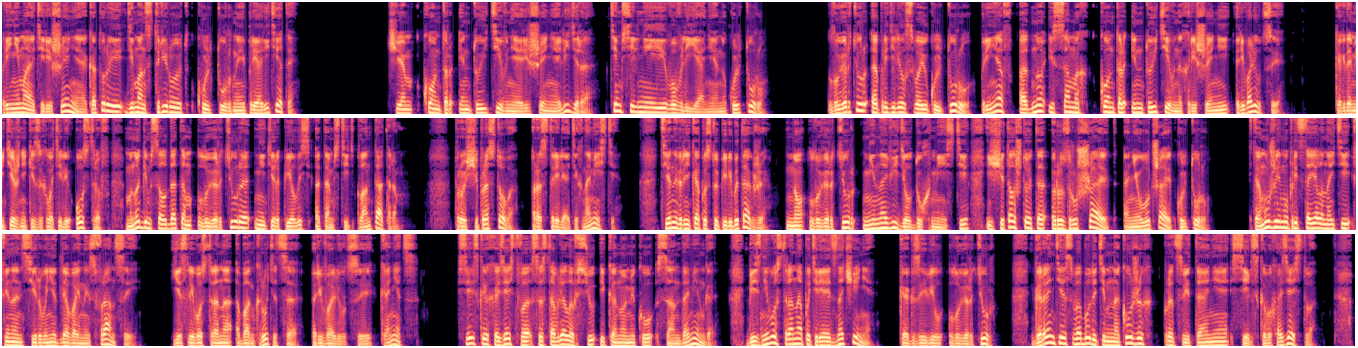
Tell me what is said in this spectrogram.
Принимайте решения, которые демонстрируют культурные приоритеты. Чем контринтуитивнее решение лидера, тем сильнее его влияние на культуру. Лувертюр определил свою культуру, приняв одно из самых контринтуитивных решений революции. Когда мятежники захватили остров, многим солдатам Лувертюра не терпелось отомстить плантаторам. Проще простого — расстрелять их на месте. Те наверняка поступили бы так же, но Лувертюр ненавидел дух мести и считал, что это разрушает, а не улучшает культуру. К тому же ему предстояло найти финансирование для войны с Францией. Если его страна обанкротится, революции конец. Сельское хозяйство составляло всю экономику Сан-Доминго. Без него страна потеряет значение. Как заявил Лувертюр, гарантия свободы темнокожих — процветание сельского хозяйства.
